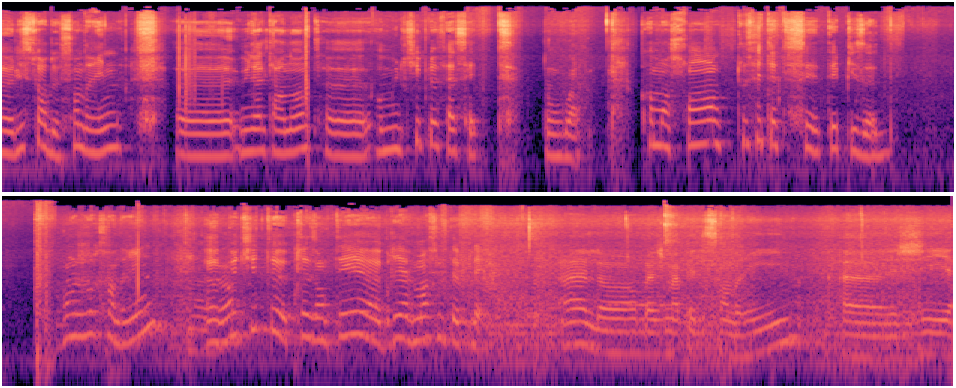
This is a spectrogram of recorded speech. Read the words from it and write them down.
euh, l'histoire de Sandrine, euh, une alternante euh, aux multiples facettes. Donc voilà. Commençons tout de suite cet épisode. Bonjour Sandrine. Peux-tu te présenter brièvement s'il te plaît? Alors, bah, je m'appelle Sandrine, j'ai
